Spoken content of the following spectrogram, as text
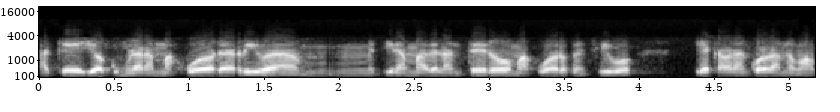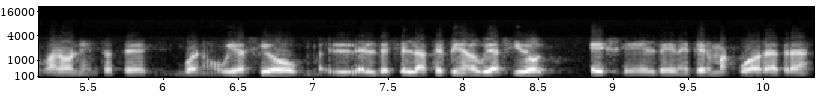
a que ellos acumularan más jugadores arriba, metieran más delantero, más jugador ofensivo y acabaran colgando más balones. Entonces, bueno, hubiera sido, el, el desenlace final hubiera sido ese, el de meter más jugadores atrás.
